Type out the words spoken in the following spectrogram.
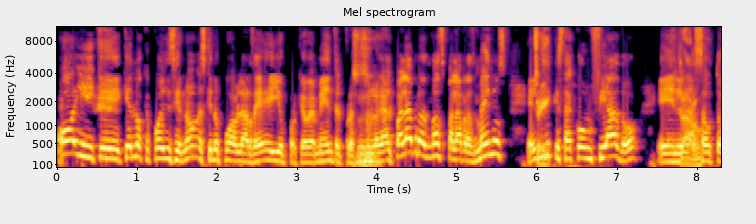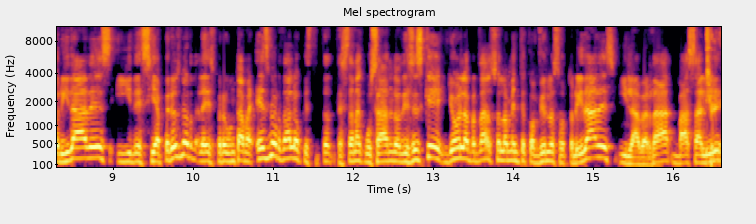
Oye, ¿y ¿qué, ¿qué es lo que puedes decir? No, es que no puedo hablar de ello porque obviamente el proceso legal, palabras más, palabras menos. Él dice que está confiado en Claro. las autoridades y decía, pero es verdad, preguntaban, ¿es verdad lo que te, te están acusando? Dice, es que yo la verdad solamente confío en las autoridades y la verdad va a salir. Sí.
